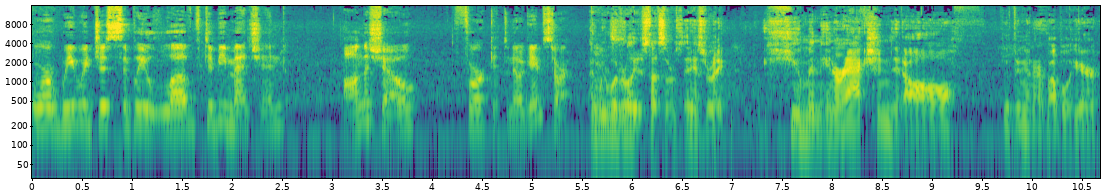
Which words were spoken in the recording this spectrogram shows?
Or we would just simply love to be mentioned on the show for Get to Know a Game Store. and we would really just love some any sort of human interaction at all, living in our bubble here.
